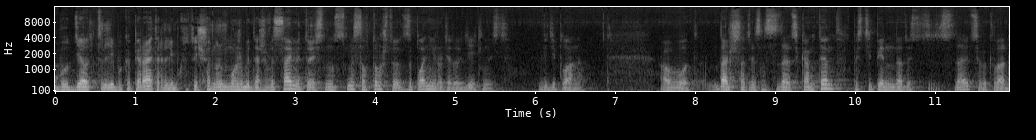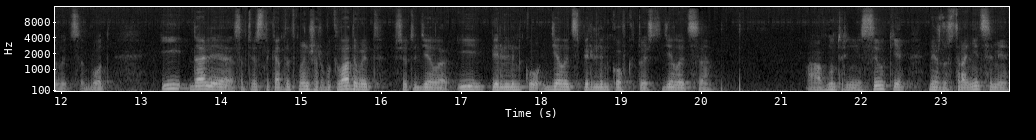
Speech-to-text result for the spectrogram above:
будут делать либо копирайтер, либо кто-то еще, ну, может быть, даже вы сами. То есть, ну, смысл в том, что запланировать эту деятельность в виде плана. Вот. Дальше, соответственно, создается контент постепенно, да, то есть создается, выкладывается. Вот. И далее, соответственно, контент-менеджер выкладывает все это дело и перелинко, делается перелинковка, то есть делается а, внутренние ссылки между страницами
